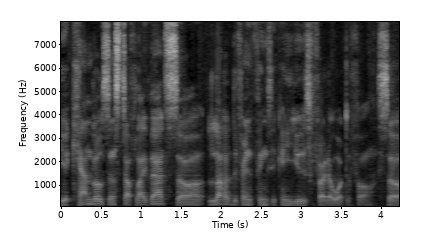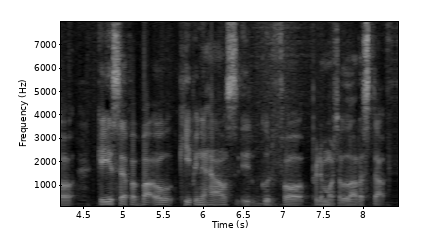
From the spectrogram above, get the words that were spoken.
your candles and stuff like that. So a lot of different things you can use for the waterfall. So get yourself a bottle, keep in your house. It's good for pretty much a lot of stuff.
